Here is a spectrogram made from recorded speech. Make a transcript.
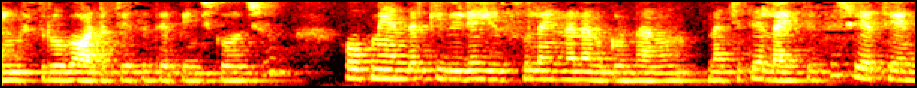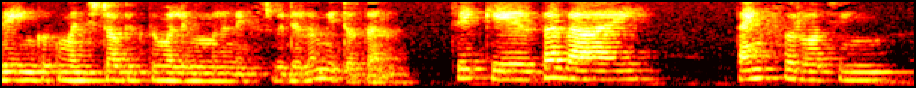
లింక్స్ త్రూగా ఆర్డర్ చేసి తెప్పించుకోవచ్చు. హోప్ మీ అందరికీ వీడియో యూస్ఫుల్ అయిందని అనుకుంటున్నాను. నచ్చితే లైక్ చేసి షేర్ చేయండి. ఇంకొక మంచి టాపిక్తో మళ్ళీ మిమ్మల్ని నెక్స్ట్ వీడియోలో మీట్ అవుతాను. Take care. Bye bye. Thanks for watching.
